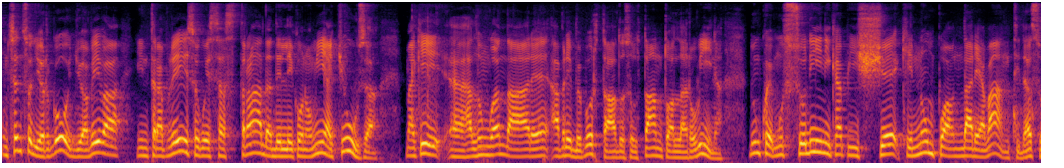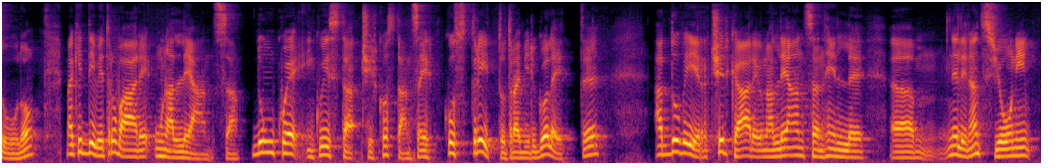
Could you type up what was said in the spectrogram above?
un senso di orgoglio, aveva intrapreso questa strada dell'economia chiusa, ma che eh, a lungo andare avrebbe portato soltanto alla rovina. Dunque Mussolini capisce che non può andare avanti da solo, ma che deve trovare un'alleanza. Dunque in questa circostanza è costretto, tra virgolette, a dover cercare un'alleanza nelle, uh, nelle nazioni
